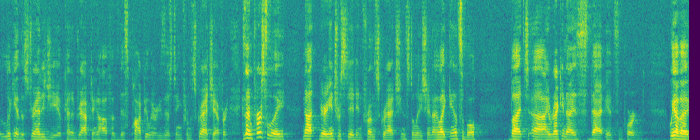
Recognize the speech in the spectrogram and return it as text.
looking at the strategy of kind of drafting off of this popular existing from scratch effort. Because I'm personally not very interested in from scratch installation. I like Ansible, but uh, I recognize that it's important. We have a,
